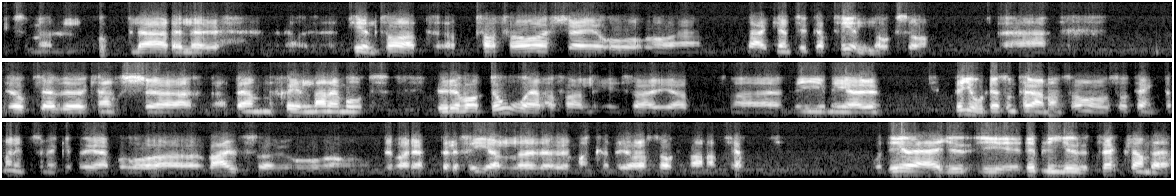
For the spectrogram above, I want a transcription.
liksom upplärd eller tilltal att, att ta för sig och, och äh, verkligen tycka till också. Eh, jag upplevde kanske den skillnaden mot hur det var då i alla fall i Sverige. Att eh, vi mer vi gjorde som tränaren sa och så tänkte man inte så mycket på, på varför och om det var rätt eller fel eller hur man kunde göra saker på annat sätt. Och det, är ju, det blir ju utvecklande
